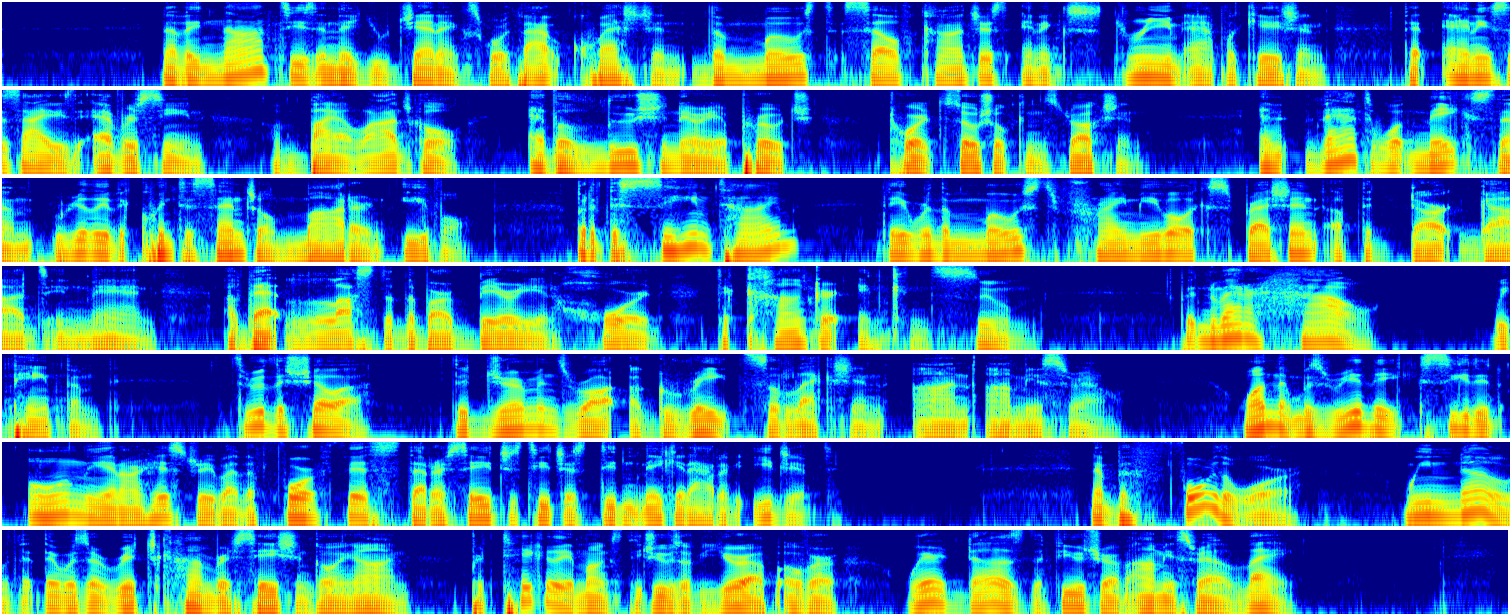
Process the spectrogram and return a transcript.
Now, the Nazis and their eugenics were without question the most self conscious and extreme application that any society has ever seen of biological evolutionary approach toward social construction. And that's what makes them really the quintessential modern evil. But at the same time, they were the most primeval expression of the dark gods in man, of that lust of the barbarian horde to conquer and consume. But no matter how we paint them. Through the Shoah, the Germans wrought a great selection on Am Yisrael, one that was really exceeded only in our history by the four fifths that our sages teach us didn't make it out of Egypt. Now, before the war, we know that there was a rich conversation going on, particularly amongst the Jews of Europe, over where does the future of Am Yisrael lay.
